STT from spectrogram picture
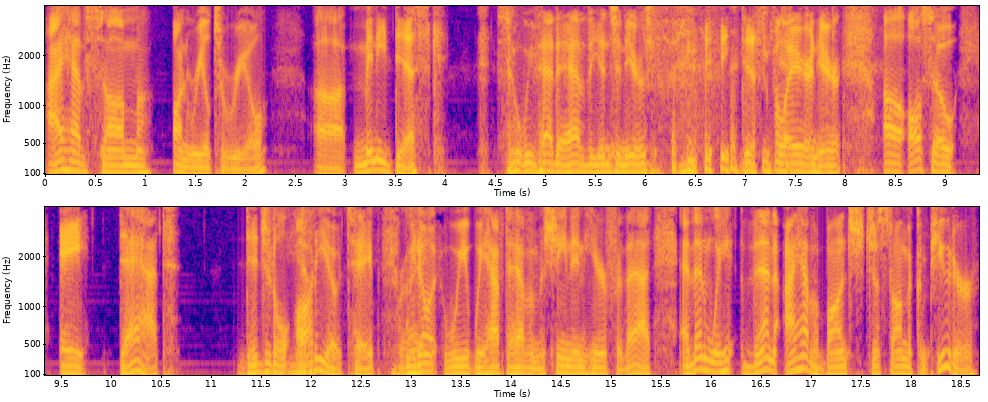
I have some on reel to reel, uh, mini disc. So we've had to have the engineers put a mini disc player in here. Uh, also, a DAT digital audio tape. We don't we we have to have a machine in here for that. And then we then I have a bunch just on the computer.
